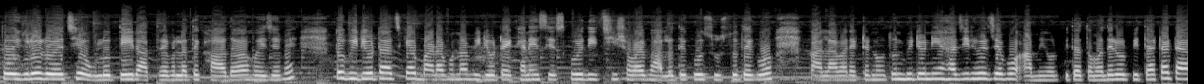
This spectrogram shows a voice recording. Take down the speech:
তো ওইগুলোই রয়েছে, ওগুলোতেই রাত্রেবেলাতে খাওয়া দাওয়া হয়ে যাবে। তো ভিডিওটা আজকে আর বাড়াবো না, ভিডিওটা এখানেই শেষ করে দিচ্ছি। সবাই ভালো থেকো, সুস্থ থেকো। কাল আবার একটা নতুন ভিডিও নিয়ে হাজির হয়ে যাব। আমি অর্পিতা, তোমাদের অর্পিতা। টাটা।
